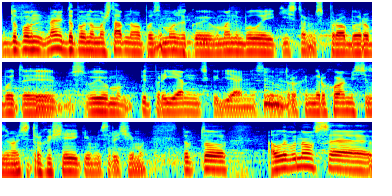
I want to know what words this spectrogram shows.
до, навіть до повномасштабного поза музикою в мене були якісь там спроби робити свою підприємницьку діяльність, mm-hmm. там, трохи нерухомістю, займався трохи ще якимись речами. Тобто, але воно все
